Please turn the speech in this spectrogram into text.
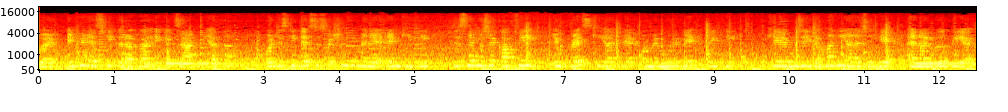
पर एंट्री टेस्ट की तरह का एक एग्ज़ाम दिया था। और जिसकी टेस्ट डिस्कशन भी मैंने अटेंड की थी, जिसने मुझे काफ़ी इम्प्रेस किया है और मैं मोटिवेट हुई थी कि मुझे यहाँ ही आना चाहिए and I will be at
